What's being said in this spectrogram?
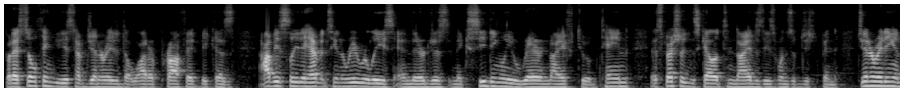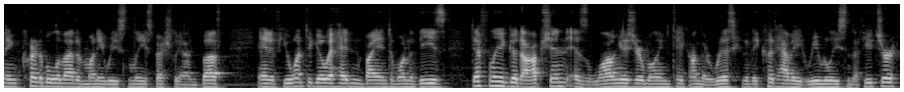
but I still think these have generated a lot of profit because obviously they haven't seen a re-release and they're just an exceedingly rare knife to obtain, especially the skeleton knives. These ones have just been generating an incredible amount of money recently, especially on buff. And if you want to go ahead and buy into one of these, definitely a good option as long as you're willing to take on the risk that they could have a re-release in the future.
